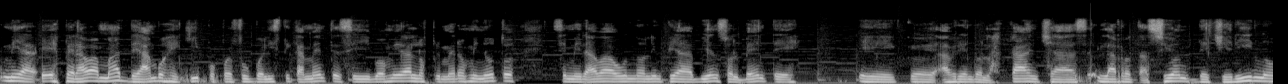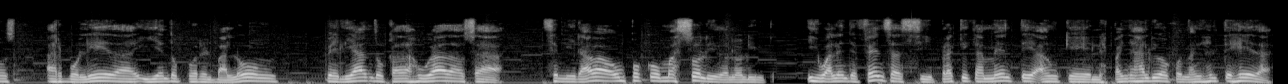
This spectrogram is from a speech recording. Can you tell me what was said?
Mira, esperaba más de ambos equipos, pues futbolísticamente, si vos miras los primeros minutos, se miraba una Olimpia bien solvente, eh, abriendo las canchas, la rotación de Chirinos, Arboleda yendo por el balón, peleando cada jugada, o sea, se miraba un poco más sólido el Olimpia. Igual en defensa, si prácticamente, aunque el España salió con Ángel Tejeda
